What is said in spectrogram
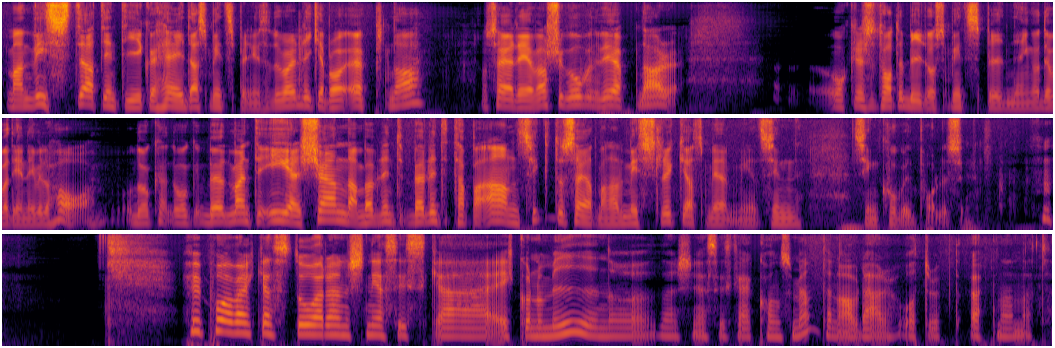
man visste att det inte gick att hejda smittspridningen så då var det lika bra att öppna och säga det, varsågod, vi öppnar och resultatet blir då smittspridning och det var det ni ville ha. Och då, då behövde man inte erkänna, man behövde inte, behövde inte tappa ansiktet och säga att man hade misslyckats med, med sin, sin covid-policy. Hur påverkas då den kinesiska ekonomin och den kinesiska konsumenten av det här återöppnandet?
